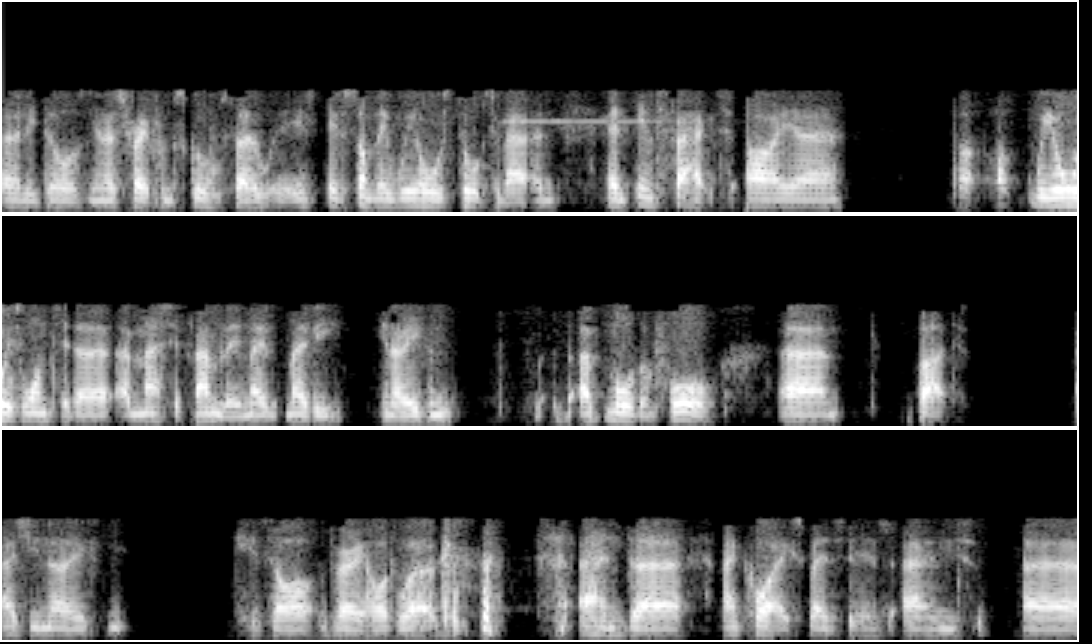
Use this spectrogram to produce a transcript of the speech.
early doors, you know, straight from school. So it, it was something we always talked about, and and in fact, I uh, uh, uh we always wanted a, a massive family, maybe maybe you know even more than four. Um, but as you know, kids are very hard work and uh, and quite expensive. And uh,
